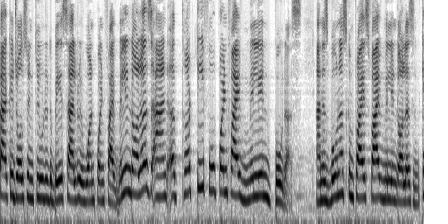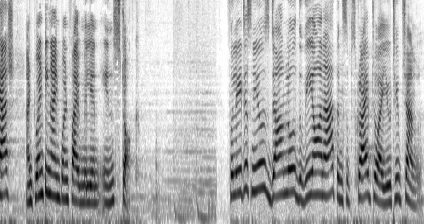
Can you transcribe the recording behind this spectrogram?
package also included a base salary of $1.5 million and a 34.5 million bonus. And his bonus comprised $5 million in cash and 29.5 million in stock. For latest news, download the WION app and subscribe to our YouTube channel.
